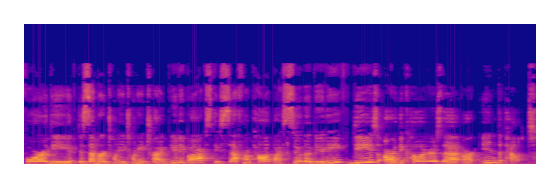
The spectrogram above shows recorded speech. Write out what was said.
for the December 2020 Tribe Beauty box, the Saffron Saffron palette by Suva Beauty. These are the colors that are in the palette.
